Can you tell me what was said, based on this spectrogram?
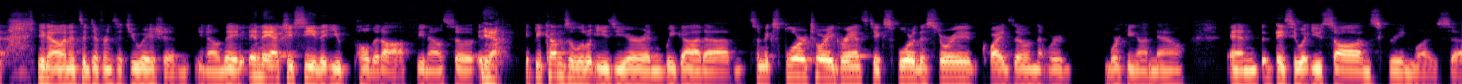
you know and it's a different situation you know they and they actually see that you pulled it off you know so it, yeah it becomes a little easier and we got uh, some exploratory grants to explore the story quiet zone that we're working on now and basically, what you saw on screen was uh,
